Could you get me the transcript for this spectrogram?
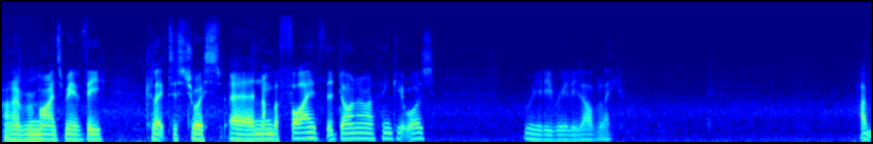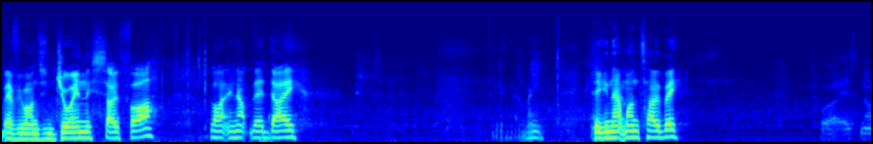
Kind of reminds me of the Collector's Choice uh, number five, the Donna, I think it was. Really, really lovely. Hope everyone's enjoying this so far, lighting up their day. There you go, mate. Digging that one, Toby? Quite, it's nice,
